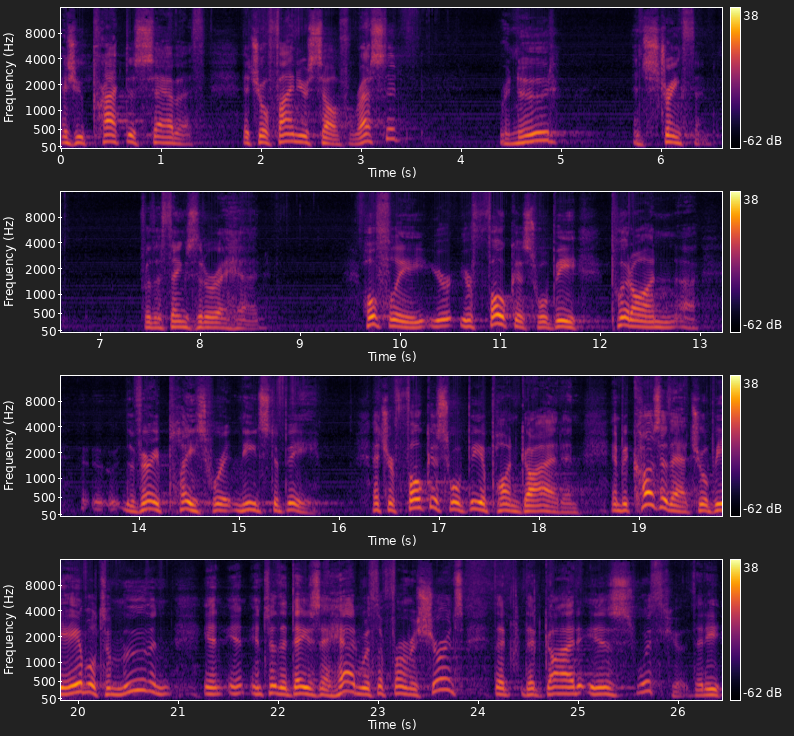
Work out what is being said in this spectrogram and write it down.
as you practice Sabbath, that you'll find yourself rested, renewed, and strengthened for the things that are ahead. Hopefully, your, your focus will be put on uh, the very place where it needs to be. That your focus will be upon God. And, and because of that, you'll be able to move in, in, in, into the days ahead with the firm assurance that, that God is with you, that, he,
